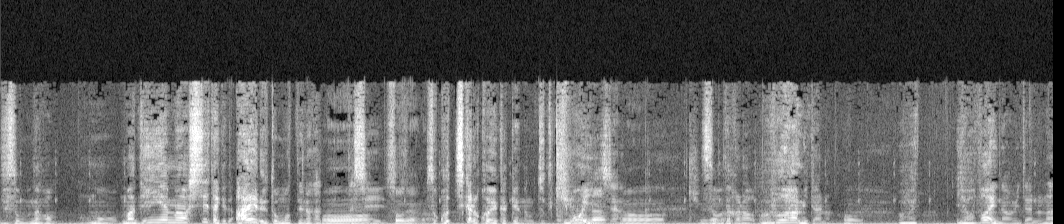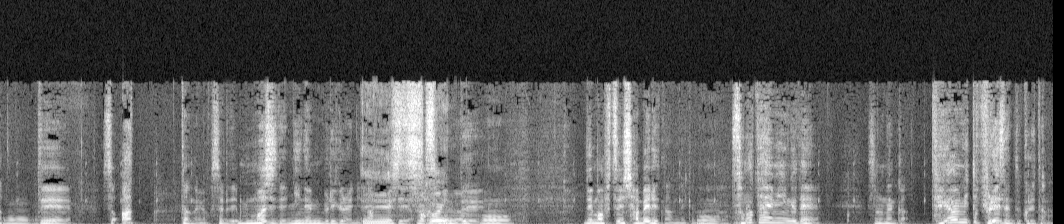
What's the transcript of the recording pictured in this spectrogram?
そうなんかもうまあ DM はしてたけど会えると思ってなかったしうんそうだよな。そうこっちから声かけるのもちょっとキモいじゃん。そうだからうわーみたいな。やばいなみたいななってそう会ったのよ。それでマジで2年ぶりぐらいにえ会ってーすごいな。遊ん。でまあ普通に喋れたんだけどうん。そのタイミングでそのなんか手紙とプレゼントくれたの。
